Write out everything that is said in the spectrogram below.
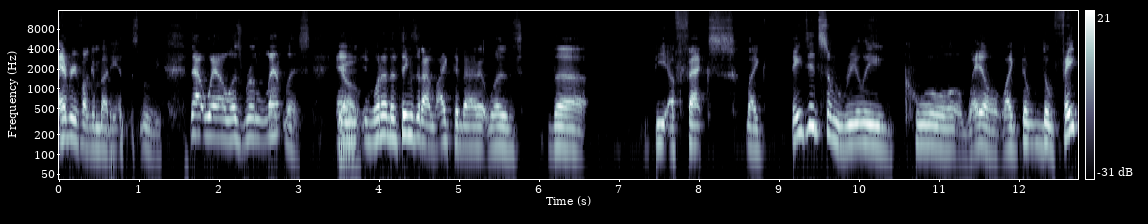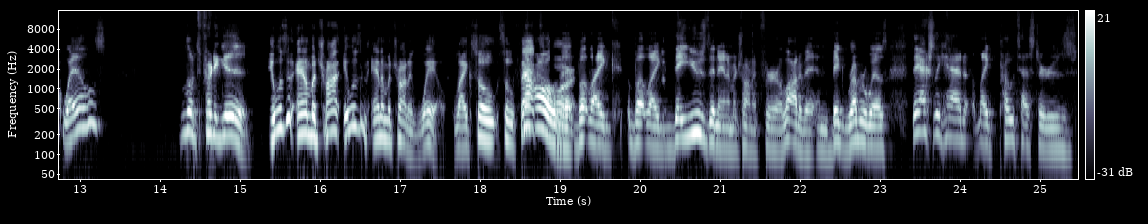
every fucking buddy in this movie. That whale was relentless. And one of the things that I liked about it was the the effects. Like they did some really cool whale, like the the fake whales looked pretty good. It was an animatronic. It was an animatronic whale. Like so, so Not facts all of are- it, but like, but like they used an animatronic for a lot of it. And big rubber whales, they actually had like protesters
